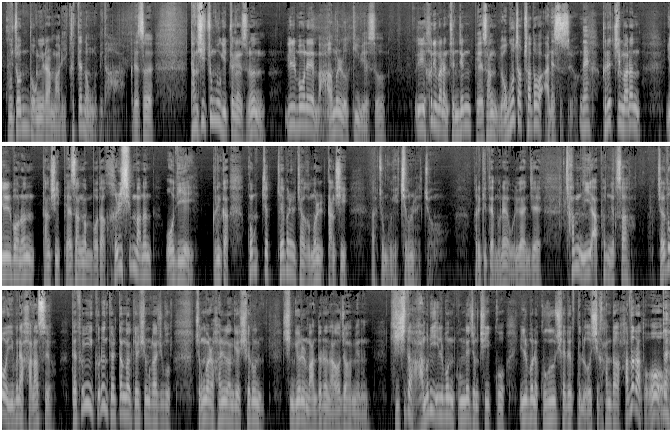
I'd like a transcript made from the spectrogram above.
구존동이란 말이 그때 나온 겁니다. 그래서 당시 중국 입장에서는 일본의 마음을 얻기 위해서 이 흔히 말하는 전쟁 배상 요구조차도 안 했었어요. 네. 그랬지만은 일본은 당시 배상금보다 훨씬 많은 ODA 그러니까 공적 개발 자금을 당시 중국에 지원을 했죠. 그렇기 때문에 우리가 이제 참 이 아픈 역사 저도 이번에 화났어요. 대통령이 그런 결단과 결심을 가지고 정말 한일 관계에 새로운 신결을 만들어 나가자 하면은 기시다 아무리 일본 국내 정치 있고 일본의 구구 세력들 의식한다 하더라도 네.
